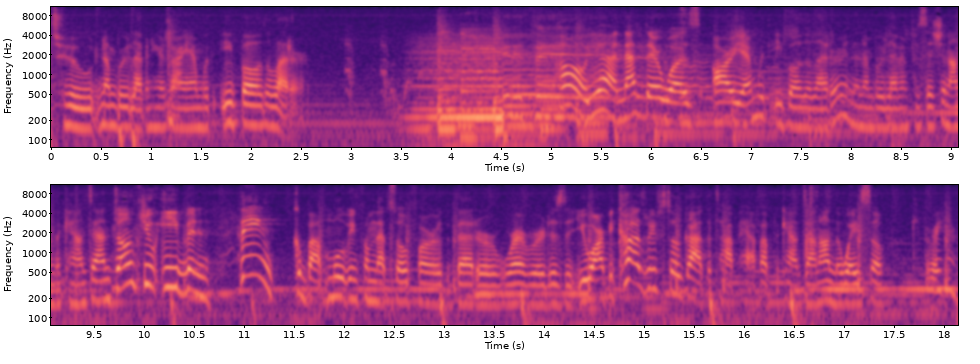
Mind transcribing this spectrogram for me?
to number 11, here's REM with E-Bow the Letter. Oh, yeah, and that there was REM with E-Bow the Letter in the number 11 position on the countdown. Don't you even think about moving from that sofa or the bed or wherever it is that you are because we've still got the top half of the countdown on the way, so keep it right here.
